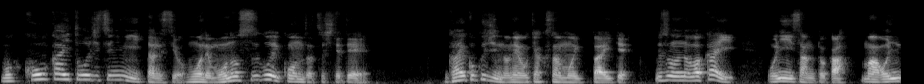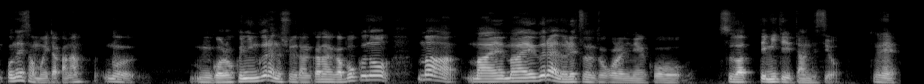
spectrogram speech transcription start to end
僕公開当日に見に行ったんですよ。もうね、ものすごい混雑してて、外国人のね、お客さんもいっぱいいて、で、その、ね、若いお兄さんとか、まあお、お姉さんもいたかな？の、5、6人ぐらいの集団かな？が僕の、まあ、前々ぐらいの列のところにね、こう、座って見ていたんですよ。でね、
